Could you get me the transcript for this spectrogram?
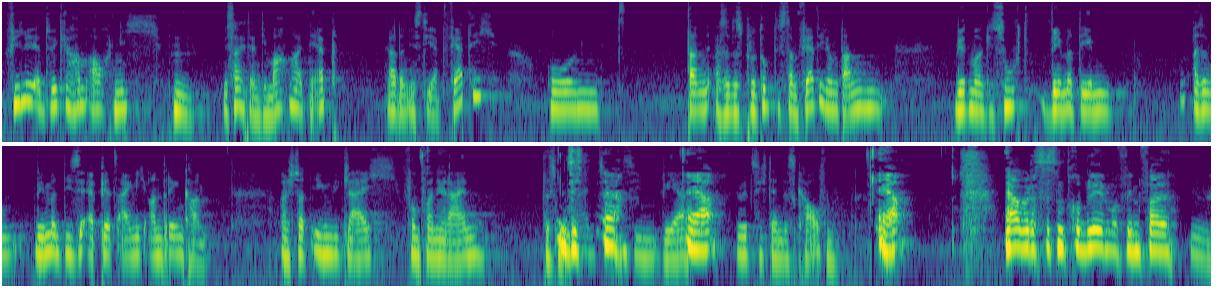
viele Entwickler haben auch nicht, hm, wie sage ich denn, die machen halt eine App, ja, dann ist die App fertig und dann, also das Produkt ist dann fertig und dann wird mal gesucht, wem man dem, also wem man diese App jetzt eigentlich andrehen kann. Anstatt irgendwie gleich von vornherein das mit sich, einzubeziehen. Ja. Wer ja. wird sich denn das kaufen? Ja. Ja, aber das ist ein Problem auf jeden Fall. Hm.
